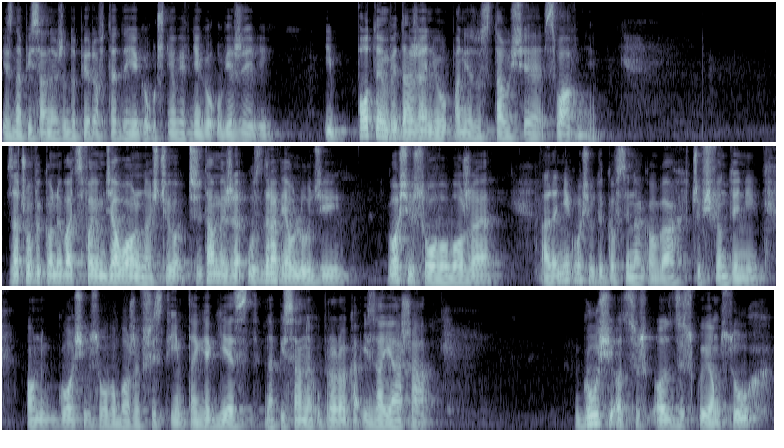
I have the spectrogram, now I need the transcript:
jest napisane, że dopiero wtedy jego uczniowie w niego uwierzyli. I po tym wydarzeniu Pan Jezus stał się sławny zaczął wykonywać swoją działalność. Czytamy, że uzdrawiał ludzi, głosił Słowo Boże, ale nie głosił tylko w synagogach czy w świątyni. On głosił Słowo Boże wszystkim, tak jak jest napisane u proroka Izajasza. Głusi odzyskują słuch,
